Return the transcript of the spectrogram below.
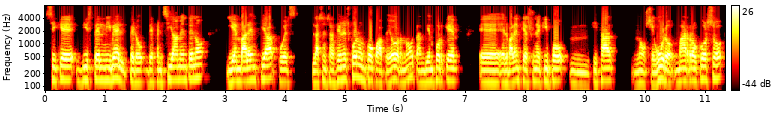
sí que diste el nivel, pero defensivamente no. Y en Valencia, pues las sensaciones fueron un poco a peor, ¿no? También porque eh, el Valencia es un equipo mm, quizás, no seguro, más rocoso,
